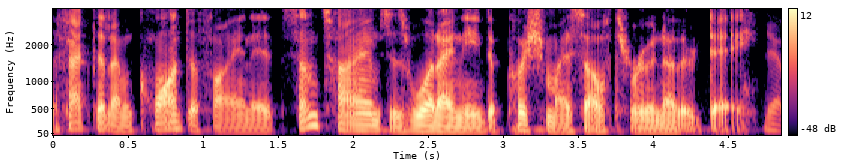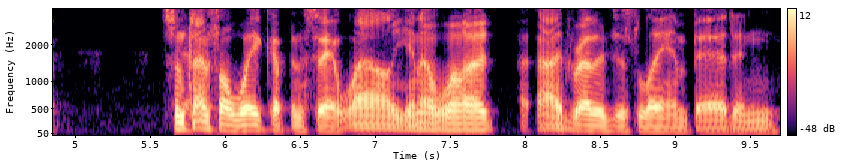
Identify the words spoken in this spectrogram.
the fact that I'm quantifying it sometimes is what I need to push myself through another day. Yep. Sometimes yep. I'll wake up and say, well, you know what? I'd rather just lay in bed and,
